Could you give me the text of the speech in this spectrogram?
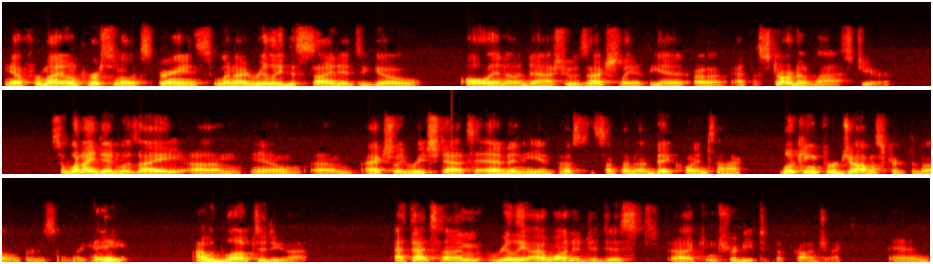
you know, from my own personal experience, when I really decided to go all in on Dash, it was actually at the end, uh, at the start of last year. So what I did was I, um, you know, um, I actually reached out to Evan. He had posted something on Bitcoin Talk looking for JavaScript developers. I was like, hey, I would love to do that. At that time, really, I wanted to just uh, contribute to the project. And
